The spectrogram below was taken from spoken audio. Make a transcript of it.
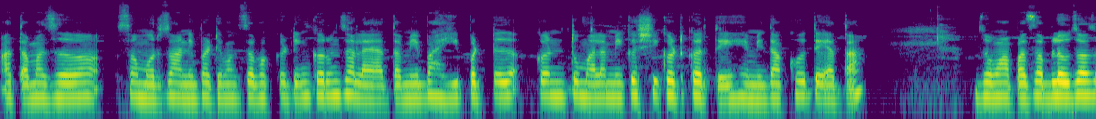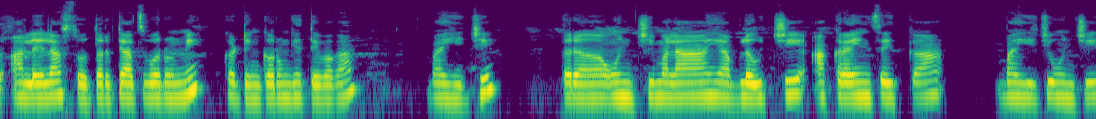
आता माझं समोरचा आणि पाठीमागचा भाग कटिंग करून झाला आहे आता मी बाही पट्टकन तुम्हाला मी कशी कट करते हे मी दाखवते आता. जो मापाचा ब्लाऊज आलेला असतो तर त्याचवरून मी कटिंग करून घेते बघा. बाहीची. तर उंची मला ह्या ब्लाऊजची अकरा इंच इतका बाहीची उंची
